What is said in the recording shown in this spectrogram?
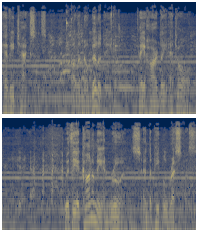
heavy taxes, while the nobility pay hardly at all. With the economy in ruins and the people restless,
